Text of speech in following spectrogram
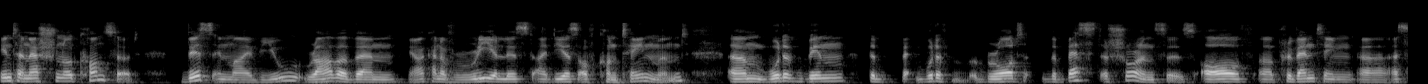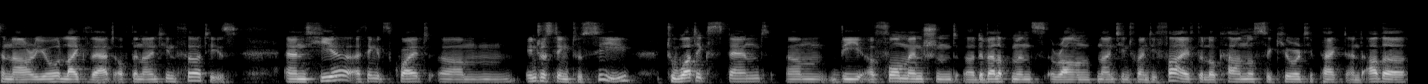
international concert. This, in my view, rather than yeah, kind of realist ideas of containment, um, would have been the would have brought the best assurances of uh, preventing uh, a scenario like that of the 1930s. And here, I think it's quite um, interesting to see to what extent um, the aforementioned uh, developments around 1925, the Locarno Security Pact and other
